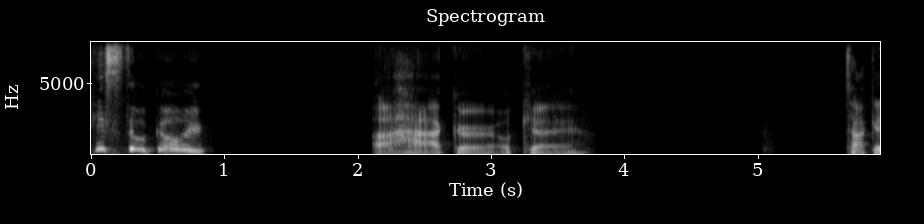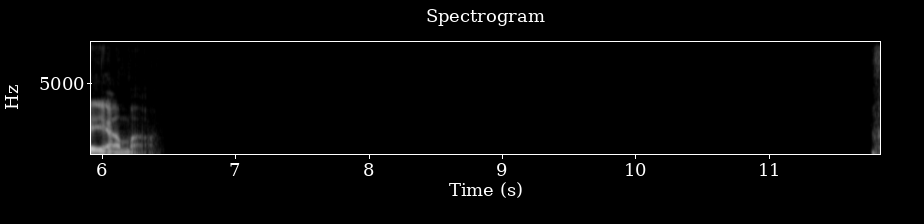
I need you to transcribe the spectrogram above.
He's still going. A hacker. Okay. Takeyama.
